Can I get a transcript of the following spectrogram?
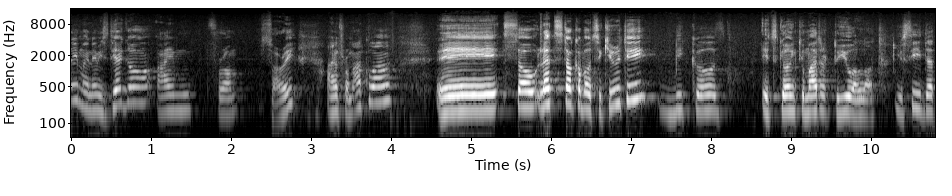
everybody. My name is Diego. I'm from, sorry, I'm from Aqua. Uh, so let's talk about security because it's going to matter to you a lot. You see that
